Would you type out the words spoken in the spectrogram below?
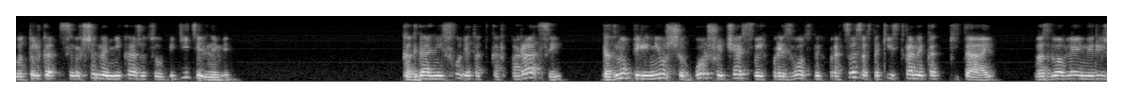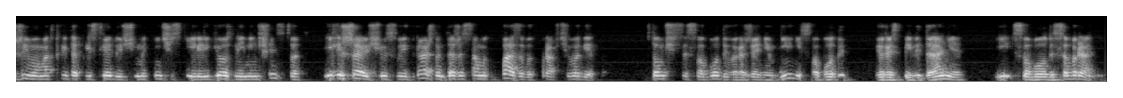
вот только совершенно не кажутся убедительными, когда они исходят от корпораций, давно перенесших большую часть своих производственных процессов в такие страны, как Китай, возглавляемый режимом, открыто преследующим этнические и религиозные меньшинства и лишающим своих граждан даже самых базовых прав человека, в том числе свободы выражения мнений, свободы вероисповедания и свободы собрания.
